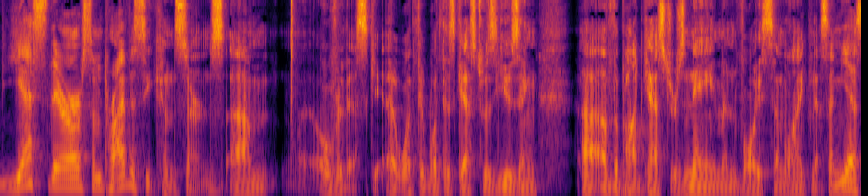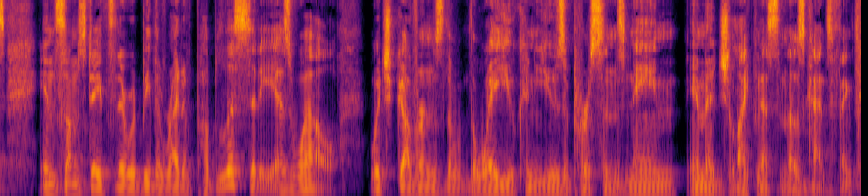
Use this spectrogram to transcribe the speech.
yes, there are some privacy concerns um, over this. Uh, what the, what this guest was using uh, of the podcaster's name and voice and likeness, and yes, in some states there would be the right of publicity as well, which governs the the way you can use a person's name, image, likeness, and those kinds of things.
